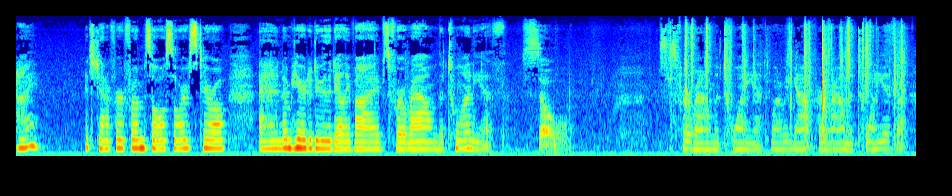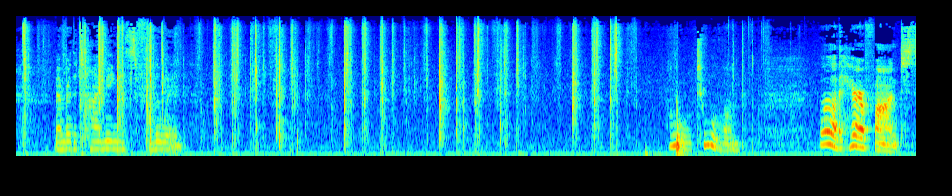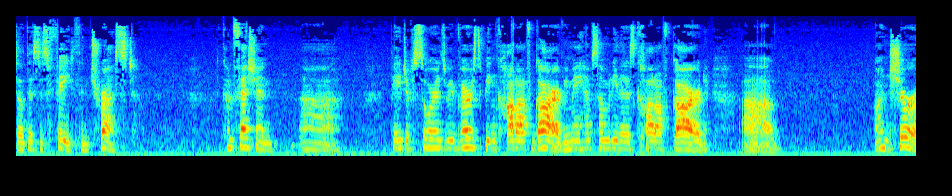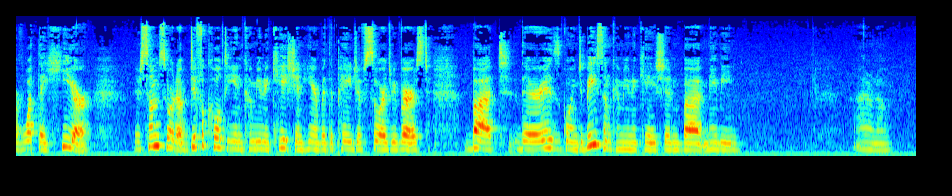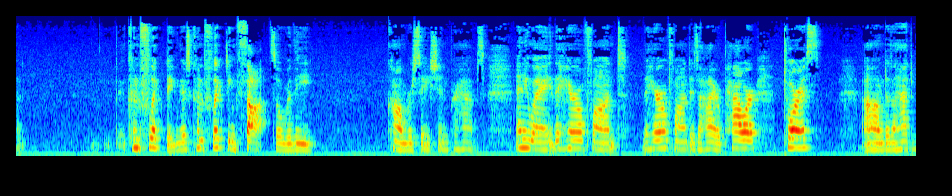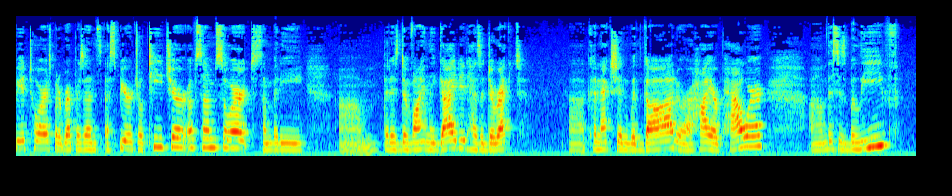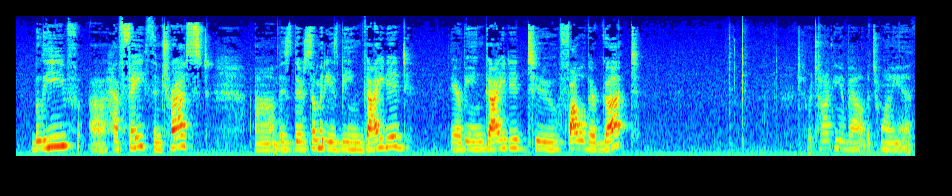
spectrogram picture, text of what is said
Hi, it's Jennifer from Soul Source Tarot, and I'm here to do the daily vibes for around the 20th. So, this is for around the 20th. What do we got for around the 20th? Remember, the timing is fluid. Oh, two of them. Oh, the Hierophant. So this is faith and trust. Confession. Uh, Page of Swords reversed, being caught off guard. We may have somebody that is caught off guard, uh, unsure of what they hear. There's some sort of difficulty in communication here with the Page of Swords reversed, but there is going to be some communication, but maybe, I don't know, conflicting. There's conflicting thoughts over the conversation, perhaps. Anyway, the Hierophant. The Hierophant is a higher power. Taurus um, doesn't have to be a Taurus, but it represents a spiritual teacher of some sort, somebody um, that is divinely guided, has a direct uh, connection with God or a higher power. Um, this is believe, believe, uh, have faith and trust. Um, there's, there's somebody is being guided they are being guided to follow their gut. So we're talking about the 20th.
